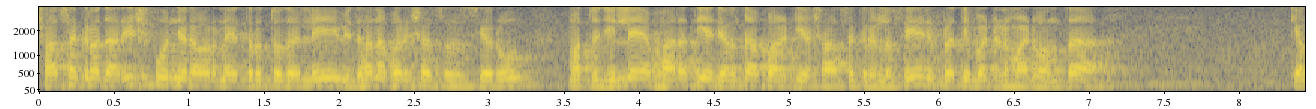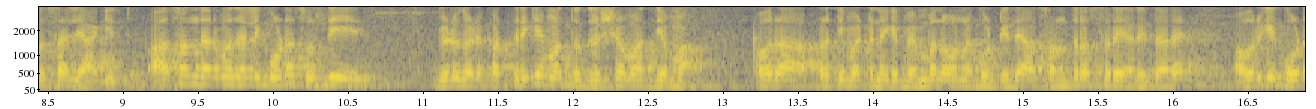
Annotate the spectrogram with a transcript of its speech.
ಶಾಸಕರಾದ ಹರೀಶ್ ಪೂಂಜರವರ ನೇತೃತ್ವದಲ್ಲಿ ವಿಧಾನ ಪರಿಷತ್ ಸದಸ್ಯರು ಮತ್ತು ಜಿಲ್ಲೆಯ ಭಾರತೀಯ ಜನತಾ ಪಾರ್ಟಿಯ ಶಾಸಕರೆಲ್ಲ ಸೇರಿ ಪ್ರತಿಭಟನೆ ಮಾಡುವಂಥ ಕೆಲಸ ಅಲ್ಲಿ ಆಗಿತ್ತು. ಆ ಸಂದರ್ಭದಲ್ಲಿ ಕೂಡ ಸುದ್ದಿ ಬಿಡುಗಡೆ ಪತ್ರಿಕೆ ಮತ್ತು ದೃಶ್ಯ ಮಾಧ್ಯಮ ಅವರ ಪ್ರತಿಭಟನೆಗೆ ಬೆಂಬಲವನ್ನು ಕೊಟ್ಟಿದೆ. ಆ ಸಂತ್ರಸ್ತರು ಯಾರಿದ್ದಾರೆ, ಅವರಿಗೆ ಕೂಡ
